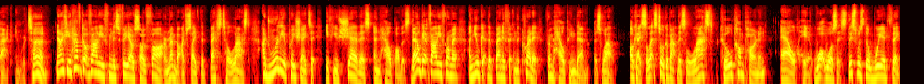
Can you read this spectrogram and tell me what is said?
back in return. Now, if you have got value from this video so far, remember I've saved the best till last, I'd really appreciate it if you share this and help others. They'll get value from it and you'll get the benefit and the credit from helping them as well. Okay, so let's talk about this last cool component L here. What was this? This was the weird thing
